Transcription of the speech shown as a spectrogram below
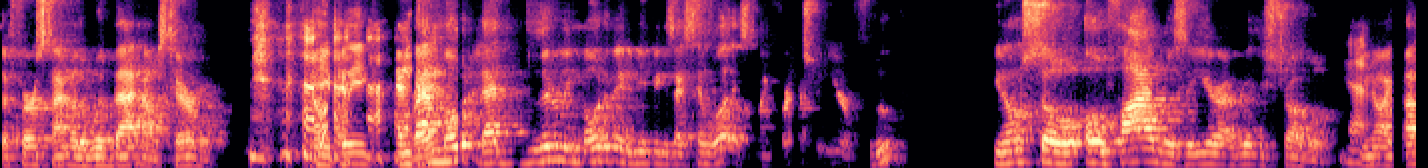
the first time with a wood bat, and I was terrible. and that, mo- that literally motivated me because I said, "What is my freshman year a fluke?" You know, so 05 was the year I really struggled. Yeah. You know, I got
